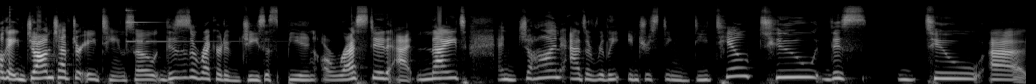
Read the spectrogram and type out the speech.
Okay, John chapter 18. So this is a record of Jesus being arrested at night, and John adds a really interesting detail to this to uh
